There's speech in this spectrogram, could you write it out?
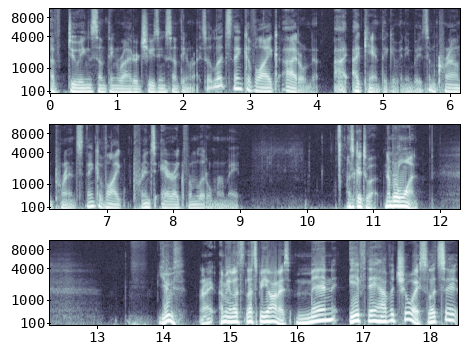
of doing something right or choosing something right. So let's think of like I don't know. I, I can't think of anybody. Some crown prince. Think of like Prince Eric from Little Mermaid. Let's get to it. Number one. Youth right? I mean, let's let's be honest. Men, if they have a choice, let's say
